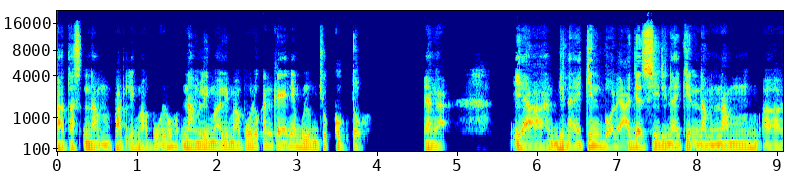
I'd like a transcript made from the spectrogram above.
atas 6450, 6550 kan kayaknya belum cukup tuh. Ya enggak? Ya dinaikin boleh aja sih dinaikin 66 uh,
